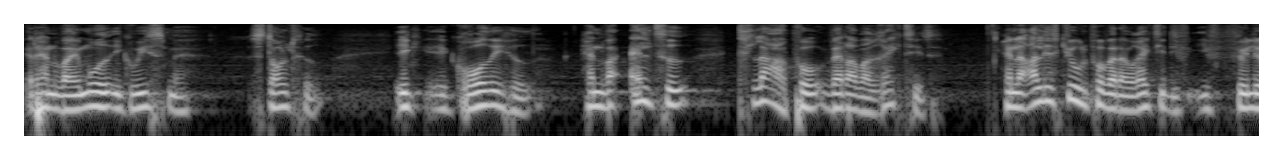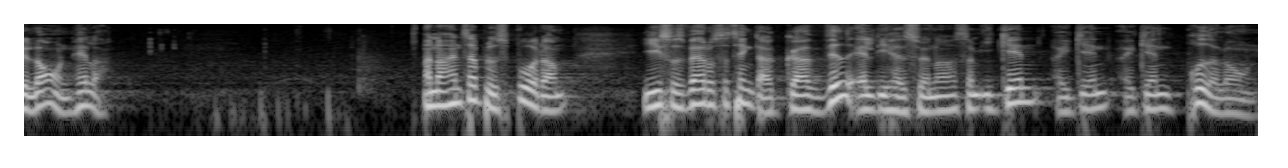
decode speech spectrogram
at han var imod egoisme, stolthed, ikke, øh, grådighed. Han var altid klar på, hvad der var rigtigt. Han lagde aldrig skjul på, hvad der var rigtigt ifølge loven heller. Og når han så blev spurgt om, Jesus, hvad har du så tænkt dig at gøre ved alle de her sønder, som igen og igen og igen bryder loven?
